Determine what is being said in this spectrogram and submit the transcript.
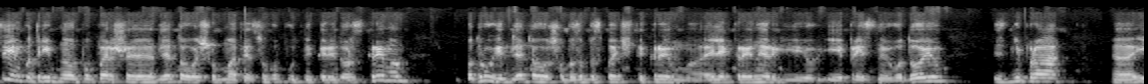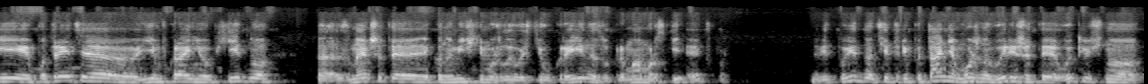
Це їм потрібно, по-перше, для того, щоб мати сухопутний коридор з Кримом. По-друге, для того, щоб забезпечити Крим електроенергією і прісною водою з Дніпра. Е, І по-третє, їм вкрай необхідно е, зменшити економічні можливості України, зокрема морський експорт. Відповідно, ці три питання можна вирішити виключно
